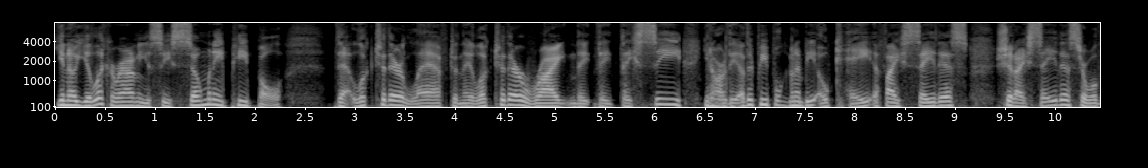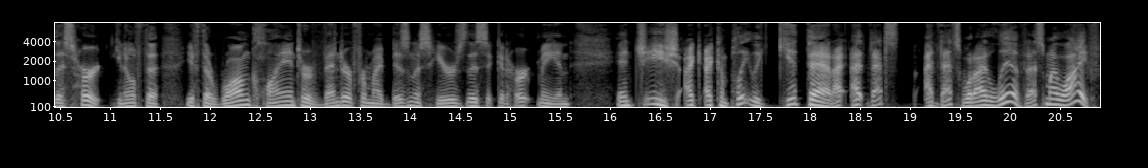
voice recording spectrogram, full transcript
you know you look around and you see so many people that look to their left and they look to their right and they they, they see you know are the other people going to be okay if i say this? Should i say this or will this hurt? You know if the if the wrong client or vendor for my business hears this it could hurt me. And and geez i, I completely get that. I, I that's I, that's what I live. That's my life.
